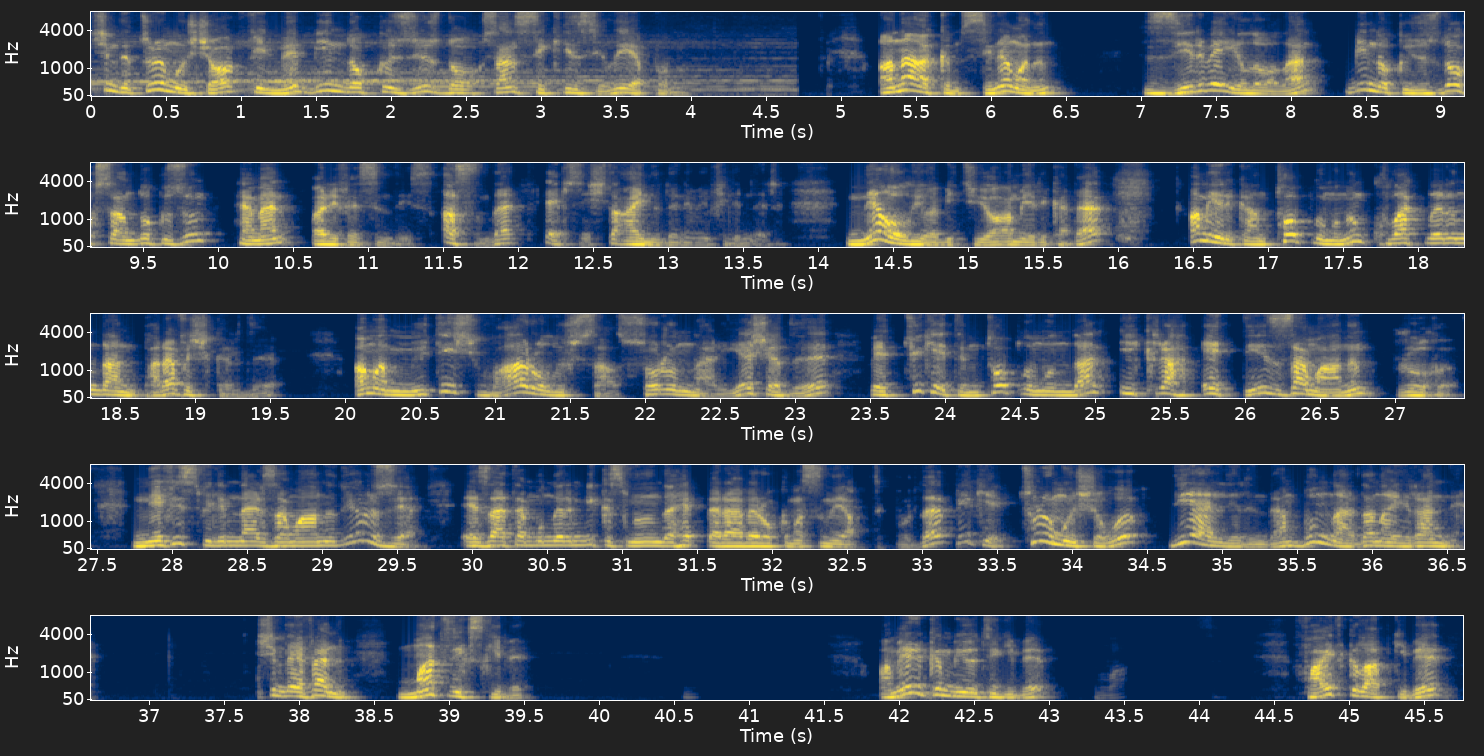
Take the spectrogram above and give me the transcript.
Şimdi Truman Show filmi 1998 yılı yapımı. Ana akım sinemanın zirve yılı olan 1999'un hemen arifesindeyiz. Aslında hepsi işte aynı dönemin filmleri. Ne oluyor bitiyor Amerika'da? Amerikan toplumunun kulaklarından para fışkırdığı ama müthiş varoluşsal sorunlar yaşadığı ve tüketim toplumundan ikrah ettiği zamanın ruhu. Nefis filmler zamanı diyoruz ya. E zaten bunların bir kısmının da hep beraber okumasını yaptık burada. Peki Truman Show'u diğerlerinden bunlardan ayıran ne? Şimdi efendim Matrix gibi, American Beauty gibi, Fight Club gibi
